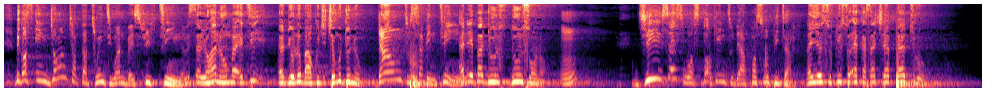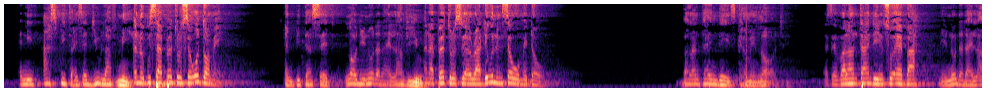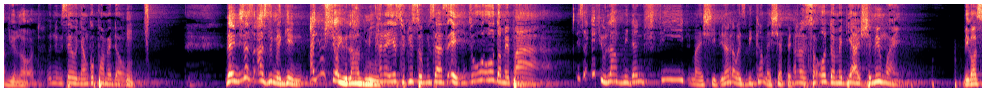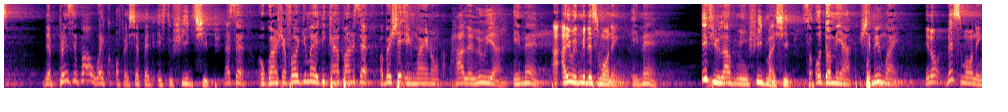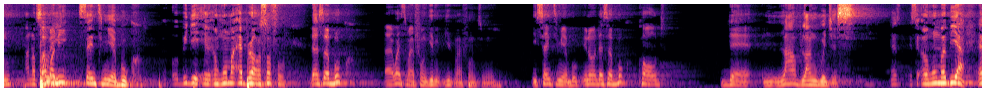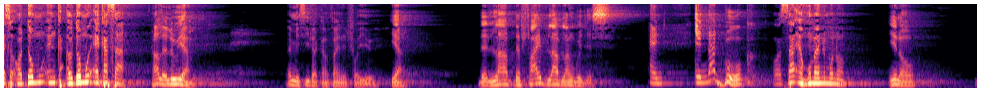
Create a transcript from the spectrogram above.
Ɛdeɛ nti na ɛsɛ ɔbɛyɛ oguanhwɛfoɔ. Because in John chapter 21, verse 15 Ebisɛ Yohane nhoma eti aduonu baako kyekyɛmu dunum down to 17, ɛde ba dun dunson no. Hmm, Jesus was talking to the apostle Peter. Na Yesu Kristo ɛkasa kyerɛ And he asked Peter, he said, Do you love me? ɛna obusa Petro sɛ. And Peter said, Lord, you know that I love you. Ɛna Petro sɛ Awurade wonim sɛ wo me dɔ. Valentine's Day is coming, Lord. Ɛsɛ Valentine day nso ɛba. You know that I love you, Lord. Onyankopɔn. Hmm. Then Jesus asked him again, Are you sure you love me? Ɛna Yesu Kristo busa sɛ ee nti wo- wodɔ me paa. He said, If you love me, then feed my sheep. In other words, become a shepherd. Ɛna ɔsɛ wodɔ me di ahwɛ me nguan. Because the principal work of a shepherd is to feed sheep. Na sɛ oguanhwɛfoɔ adwuma a yɛdi kan pa no sɛ ɔbɛhwɛ nguan no. Hallelujah. Amen. Are you with me this morning? Amen. If you love me, feed my sheep. Sɛ wodɔ me a hwɛ me nguan. You know, this morning, somebody sent me a book. Eh, nhoma ɛbrɛ ɔsɔfo. There's a book. Uh, where's my phone? Give, give my phone to me. He sent me a book. You know, there's a book called The Love Languages. Sɛ nhoma bi a ɛsɛ ɔdɔ mu nka- ɔdɔ mu ɛkasa. Hallelujah. Let me see if I can find it for you. Yeah. The love, the five love languages. And in that book, Ɔsa nhoma no mu no. you know,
